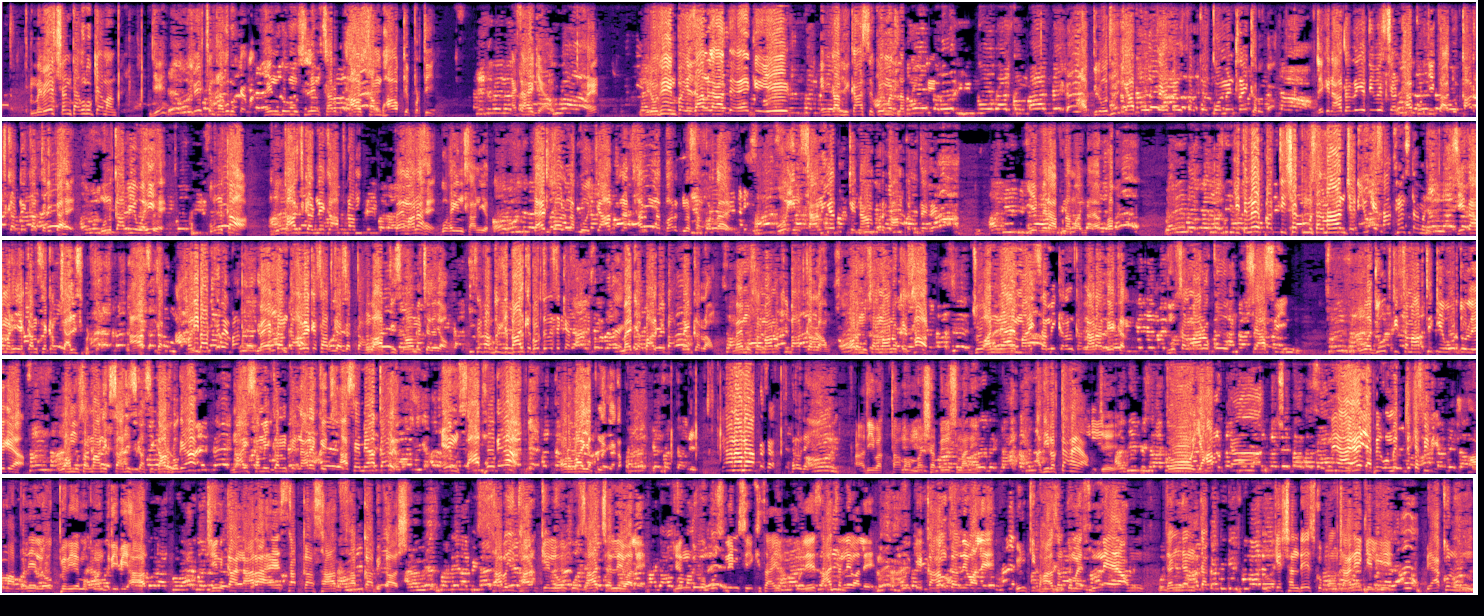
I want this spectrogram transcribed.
निवेश चंद ठाकुर को क्या मानते हैं? जी? निवेश चंद ठाकुर को क्या मानते हिंदू मुस्लिम सर्वभाव संभाव के प्रति ऐसा है क्या? है? विरोधी इन पर इल्ज़ाम लगाते हैं कि ये इनका विकास से कोई मतलब नहीं अब विरोधी क्या बोलते हैं, मैं उस पर कोई कमेंट नहीं करूँगा। लेकिन आदरणीय दिवेश चंद्र ठाकुर जी का जो कार्य करने का तरीका है, उनका भी वही है। उनका जो कार्य करने का अपना पैमाना है, वो है इंसानियत। दैट्स ऑल न कोई जात, न धर्म, न वर्ग, न संप्रदाय। वो इंसानियत के नाम पर काम करते हैं। ये मेरा अपना मानना है, अनुभव कितने प्रतिशत मुसलमान जेडीयू के साथ हैं सीतामढ़ी? सीतामढ़ी कम से कम चालीस परसेंट आज तक बड़ी बात कर रहे हैं मैं एकदम दावे के साथ कह सकता हूँ, आप जिस गाँव में चले जाओ। सिर्फ़ अब्दुल जब्बार के वोट देने से क्या? मैं जब्बार की बात नहीं कर रहा हूँ, मैं मुसलमानों की बात कर रहा हूँ। और मुसलमानों के साथ जो अन्याय, माई समीकरण का नारा देकर मुसलमानों को सियासी वजूद की समाप्ति की ओर जो ले गया वह मुसलमान एक साजिश का शिकार हो गया। माई समीकरण के नारे के झांसे में आकर एम साफ़ हो गया और वाई अपने जगह पर। क्या नाम है आपका सर? अधिवक्ता मोहम्मद शब्बीर उस्मानी। अधिवक्ता है आप? जी। तो यहाँ पर क्या सुनने आए हैं या फिर उनमें दिलचस्पी भी हम अपने लोकप्रिय मुख्यमंत्री बिहार जिनका नारा है सबका साथ सबका विकास। सभी धर्म के लोगों को साथ चलने वाले, हिंदू, मुस्लिम, सिख, ईसाई को ले साथ चलने वाले, उनके काम करने वाले, उनकी भाषण को मैं सुनने आया हूँ। जन जन तक उनके संदेश को पहुँचाने के लिए व्याकुल हूँ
